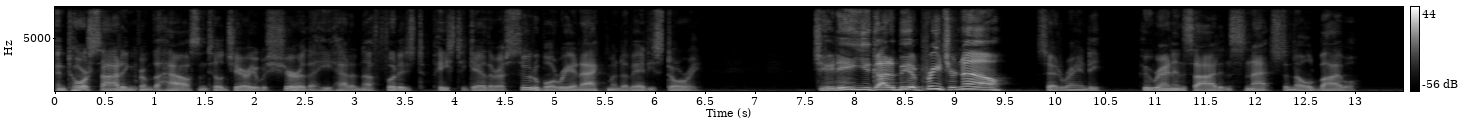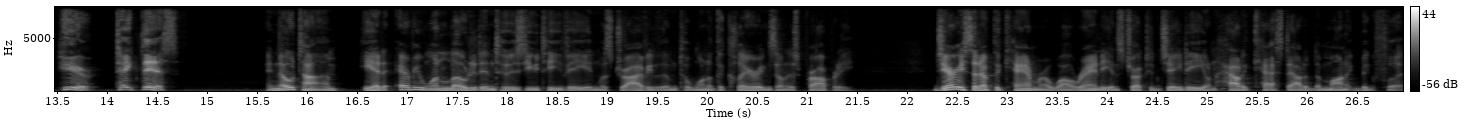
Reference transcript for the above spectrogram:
and tore siding from the house until Jerry was sure that he had enough footage to piece together a suitable reenactment of Eddy's story. JD, you gotta be a preacher now, said Randy, who ran inside and snatched an old Bible. Here, take this. In no time, he had everyone loaded into his UTV and was driving them to one of the clearings on his property. Jerry set up the camera while Randy instructed JD on how to cast out a demonic Bigfoot.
